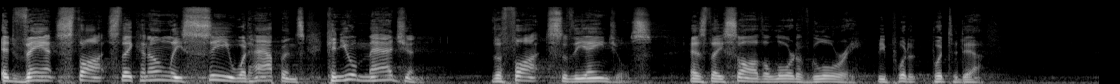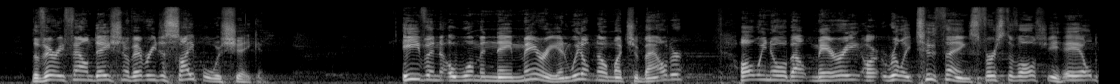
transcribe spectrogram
advanced thoughts, they can only see what happens. Can you imagine the thoughts of the angels as they saw the Lord of glory be put, put to death? The very foundation of every disciple was shaken. Even a woman named Mary, and we don't know much about her. All we know about Mary are really two things. First of all, she hailed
